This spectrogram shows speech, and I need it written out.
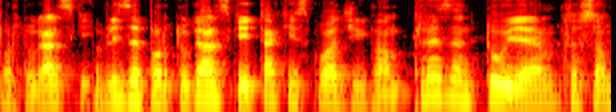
portugalskiej. W lidze portugalskiej taki składzik Wam prezentuję. To są,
